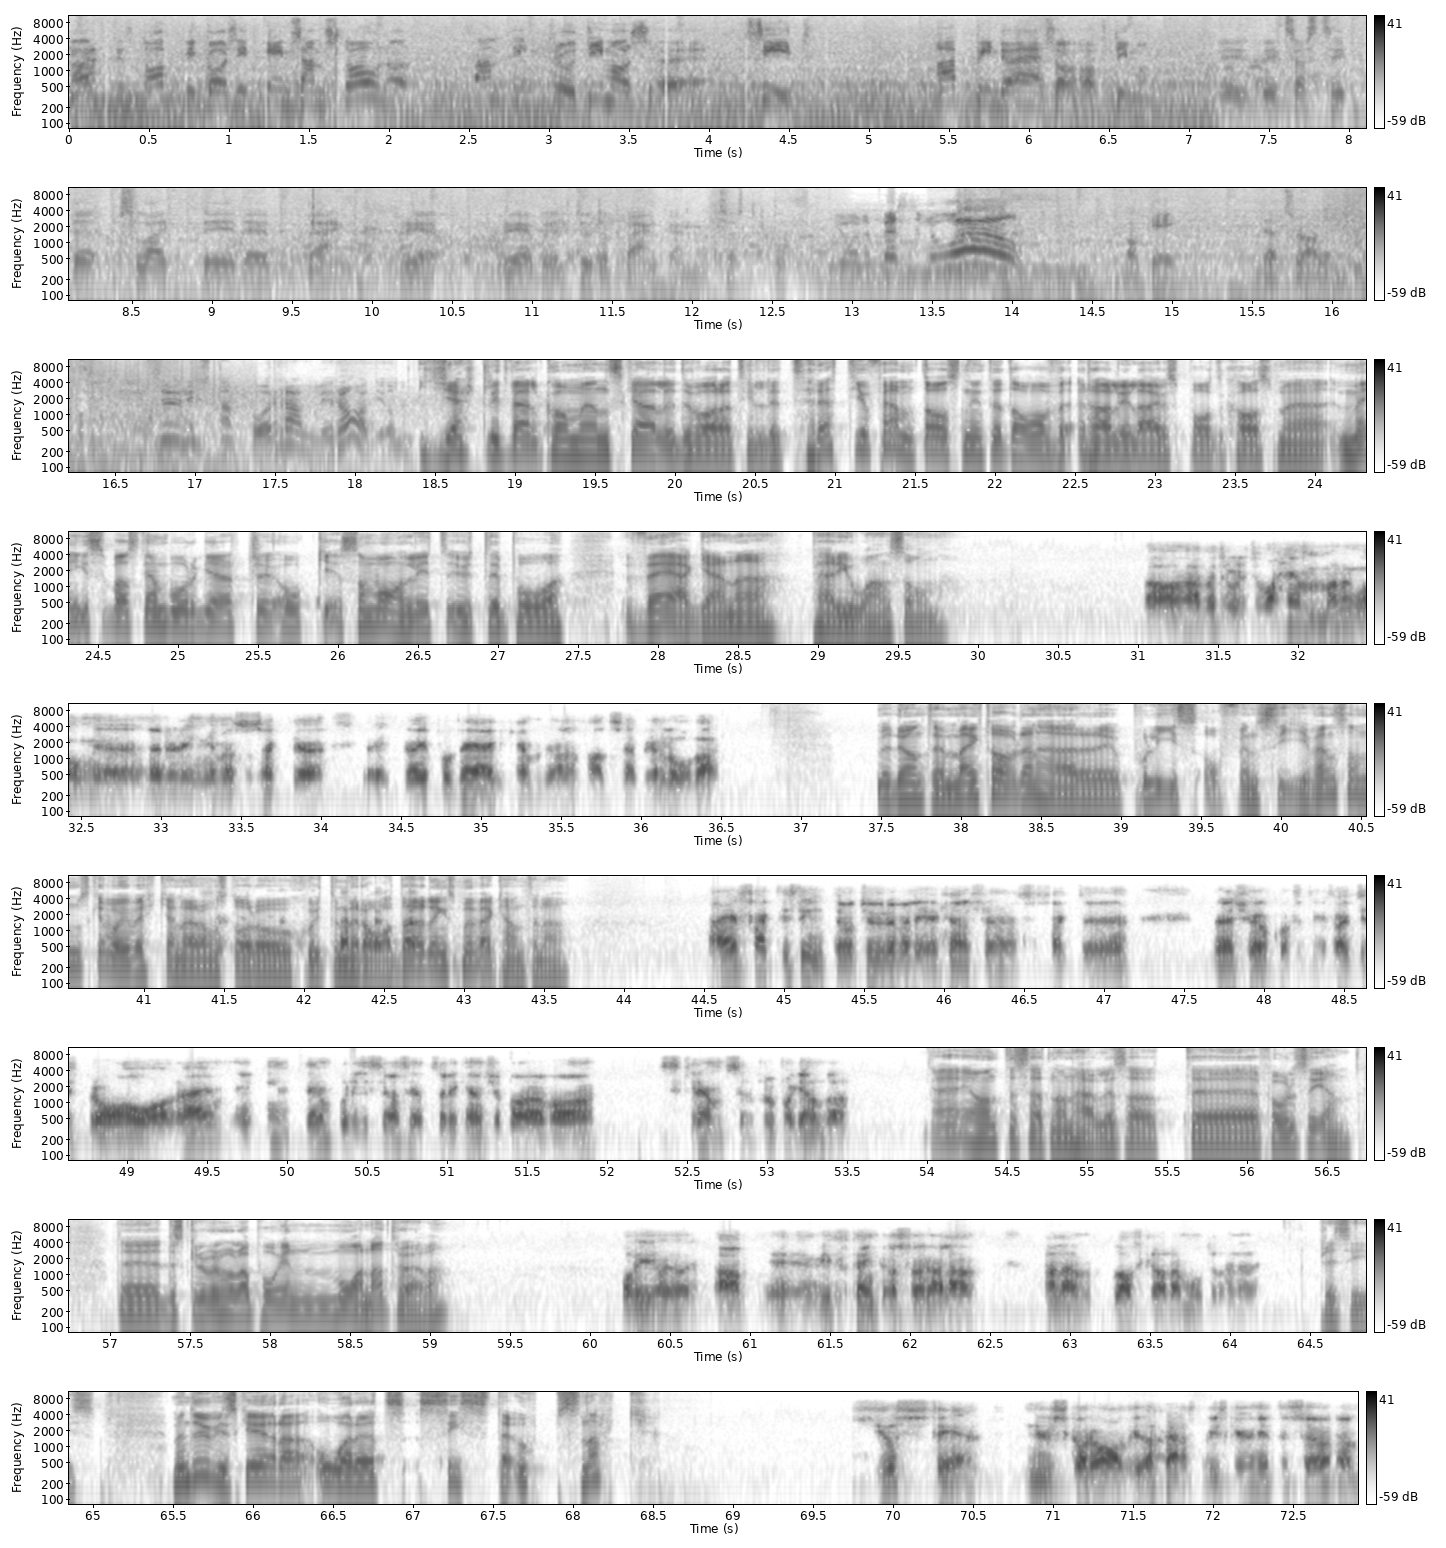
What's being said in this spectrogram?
We had to stop because it came some stone or something through Timo's uh, seat, up in the ass of, of Timo. We, we just hit the slide the, the bank, rear, rear wheel to the bank and just poof. You're the best in the world! Okay, that's rally. Du lyssnar på Rallyradion. Hjärtligt välkommen ska du vara till det 35 avsnittet av Rally Lives podcast med mig Sebastian Borgart och som vanligt ute på vägarna Per Johansson. Ja, det varit roligt att vara hemma någon gång eh, när du ringer. Men som sagt, jag, jag är på väg hem i alla fall Sebbe, jag lovar. Men du har inte märkt av den här polisoffensiven som ska vara i veckan när de står och skjuter med radar längs med vägkanterna? Nej, faktiskt inte. Och tur är väl det kanske. Som sagt, eh, det där körkortet är faktiskt bra att ha. Nej, inte en polis jag har sett, så det kanske bara var skrämselpropaganda. Nej, jag har inte sett någon heller, så att, eh, får väl se. Det, det skulle väl hålla på i en månad, tror jag, va? Oj, oj, oj. Ja, eh, vi får tänka oss för alla, alla gasglada motorvänner. Precis. Men du, vi ska göra årets sista uppsnack. Just det. Nu ska det avgöras. Vi ska ju ner till södern.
